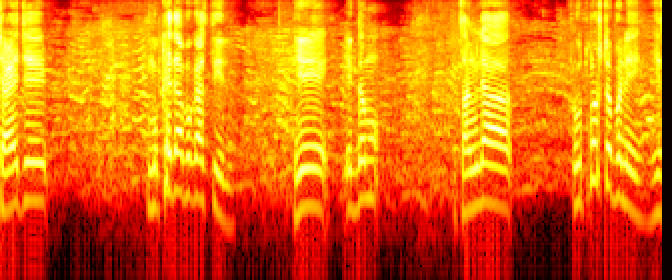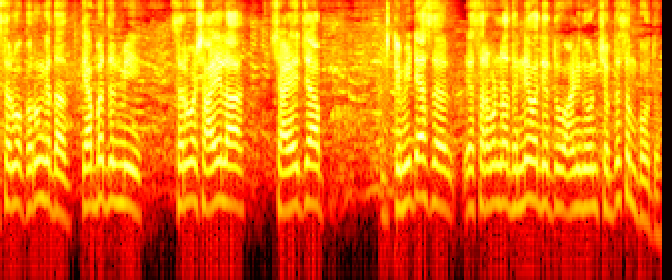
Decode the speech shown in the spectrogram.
शाळेचे मुख्याध्यापक असतील हे एकदम चांगल्या उत्कृष्टपणे हे सर्व करून घेतात. त्याबद्दल मी सर्व शाळेला शाळेच्या कमिटी असेल या सर्वांना धन्यवाद देतो आणि दोन शब्द संपवतो.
